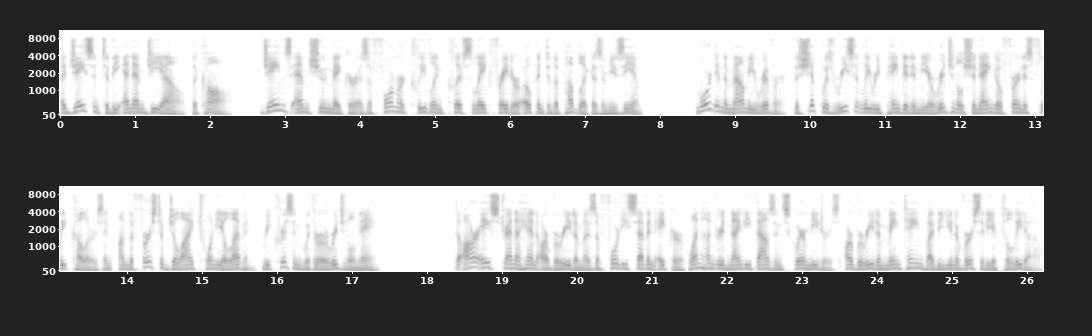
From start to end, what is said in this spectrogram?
Adjacent to the NMGL, the Call. James M. Schoonmaker is a former Cleveland Cliffs Lake freighter open to the public as a museum. Moored in the Maumee River, the ship was recently repainted in the original Shenango Furnace Fleet colors and, on 1 July 2011, rechristened with her original name. The R. A. Stranahan Arboretum is a 47-acre square meters arboretum maintained by the University of Toledo.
